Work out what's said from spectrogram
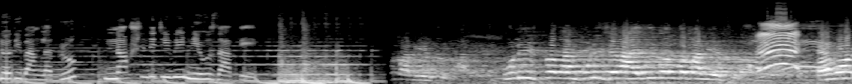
নদী Bangla group, Narsingdi TV news update. Police প্রধান, পুলিশের আইজি পর্যন্ত পালিয়েছে। এমন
